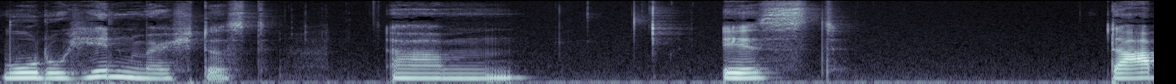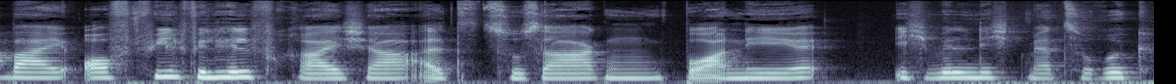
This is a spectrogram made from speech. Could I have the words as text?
wo du hin möchtest, ähm, ist dabei oft viel, viel hilfreicher, als zu sagen, boah, nee, ich will nicht mehr zurück.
